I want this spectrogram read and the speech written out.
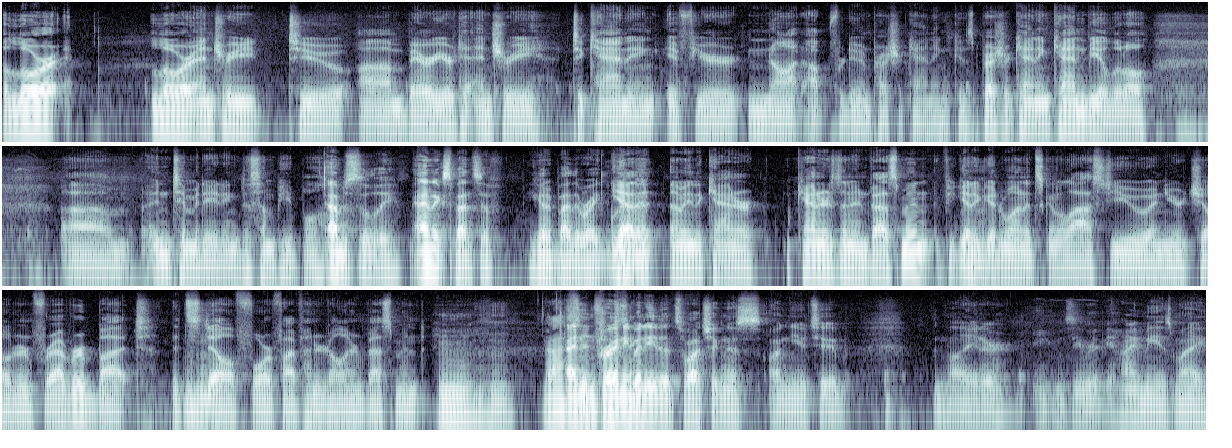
a lower lower entry to um, barrier to entry to canning if you're not up for doing pressure canning because pressure canning can be a little um, intimidating to some people. Absolutely. And expensive. You got to buy the right Yeah. I mean the canner canner's an investment. If you get a good one, it's going to last you and your children forever. But it's still a four or five hundred dollar investment. That's and for anybody that's watching this on YouTube later, you can see right behind me is my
